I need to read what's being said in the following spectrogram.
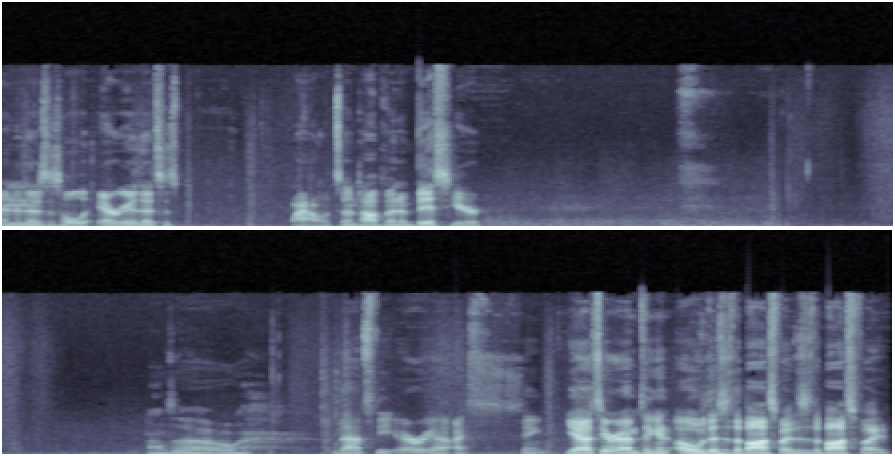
And then there's this whole area that's just... Wow, it's on top of an abyss here. Although, that's the area I think... Yeah, that's the area I'm thinking, oh, this is the boss fight. This is the boss fight.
